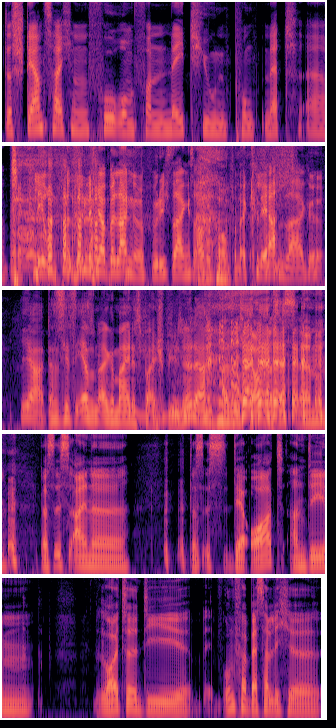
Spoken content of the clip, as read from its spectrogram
das Sternzeichenforum von natune.net äh, bei der Klärung persönlicher Belange, würde ich sagen, ist auch eine Form von Erkläranlage. Ja, das ist jetzt eher so ein allgemeines Beispiel. Ne? Da, Also ich glaube, das ist, ähm, das ist eine, das ist der Ort, an dem Leute, die unverbesserliche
